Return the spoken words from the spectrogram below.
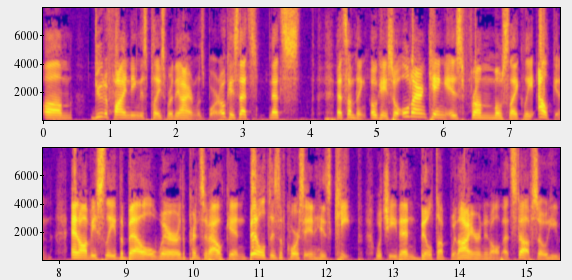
Um, due to finding this place where the iron was born. Okay, so that's that's that's something. Okay, so Old Iron King is from most likely Alkin, and obviously the bell where the Prince of Alkin built is of course in his keep, which he then built up with iron and all that stuff. So he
